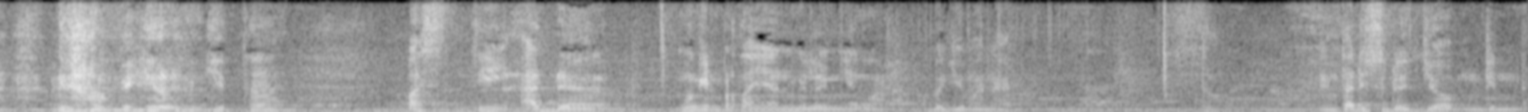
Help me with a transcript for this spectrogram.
dalam pikiran kita pasti ada mungkin pertanyaan milenial lah bagaimana? Tuh yang tadi sudah jawab mungkin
